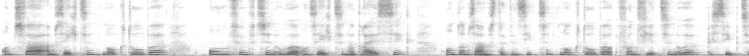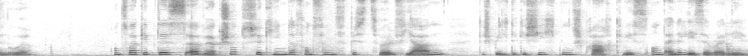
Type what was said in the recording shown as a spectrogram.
Und zwar am 16. Oktober um 15 Uhr und 16.30 Uhr und am Samstag, den 17. Oktober von 14 Uhr bis 17 Uhr. Und zwar gibt es äh, Workshops für Kinder von 5 bis 12 Jahren, gespielte Geschichten, Sprachquiz und eine Leserallye.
